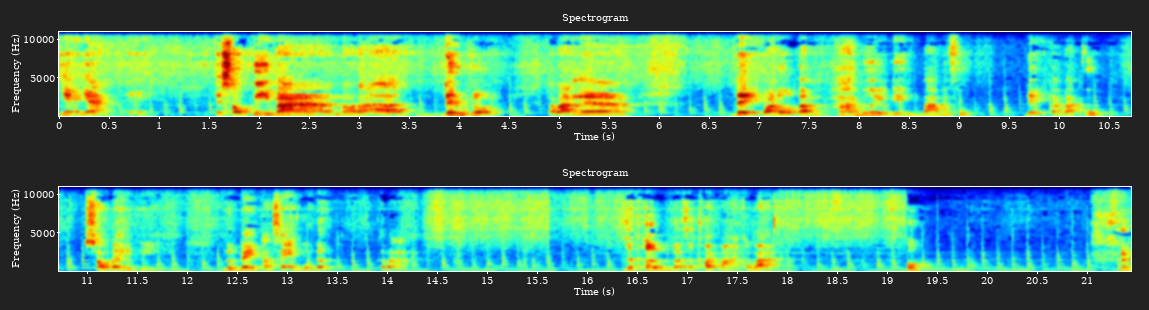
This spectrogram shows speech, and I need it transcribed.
nhẹ nhàng thế thế sau khi mà nó đã đều rồi, các bạn à, để quá độ tầm 20 đến 30 phút để các bạn ủ sau đấy thì lúc đấy ta sẽ gội đầu các bạn rất thơm và rất thoải mái các bạn Ô!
